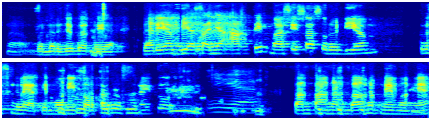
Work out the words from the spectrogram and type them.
Nah, benar juga tuh ya. Dari yang biasanya aktif mahasiswa suruh diam terus ngeliatin monitor terus, nah itu iya tantangan banget memang ya.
